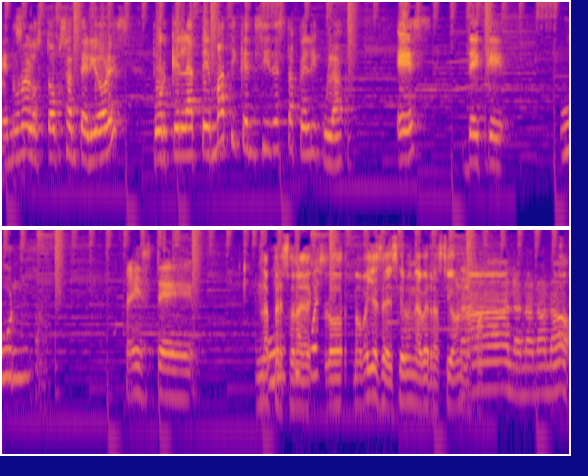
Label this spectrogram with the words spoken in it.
en uno de los tops anteriores, porque la temática en sí de esta película es de que un, este, una persona de color. No vayas a decir una aberración. No, no, no, no, no.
